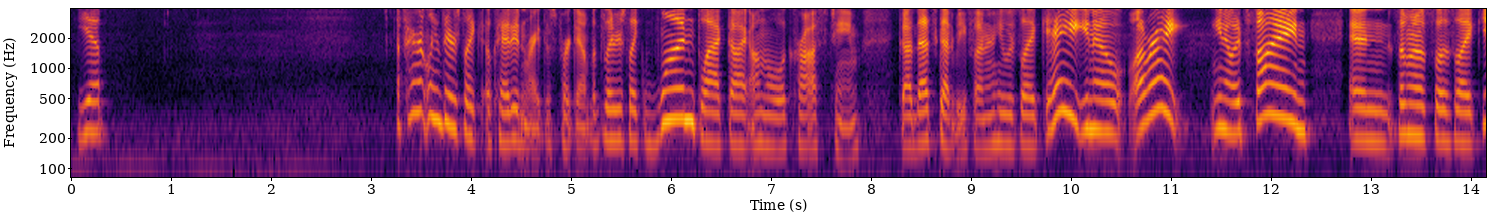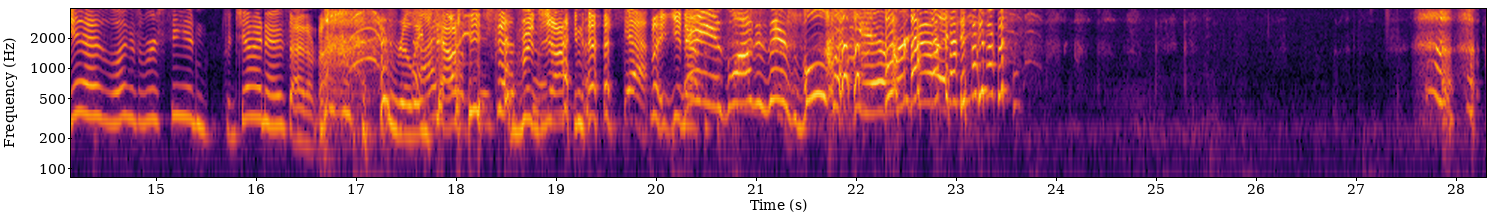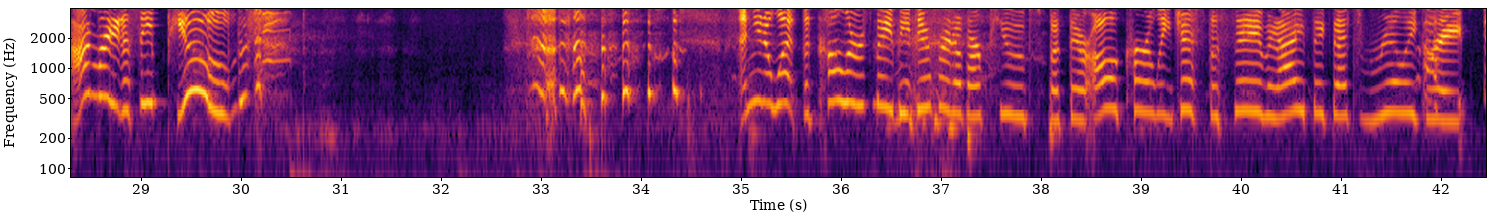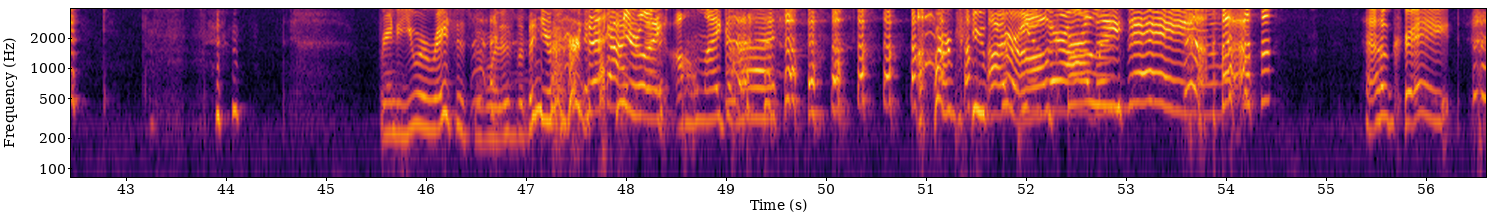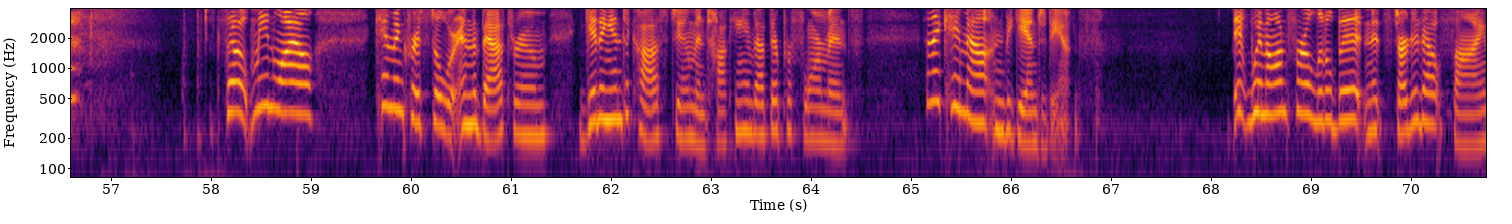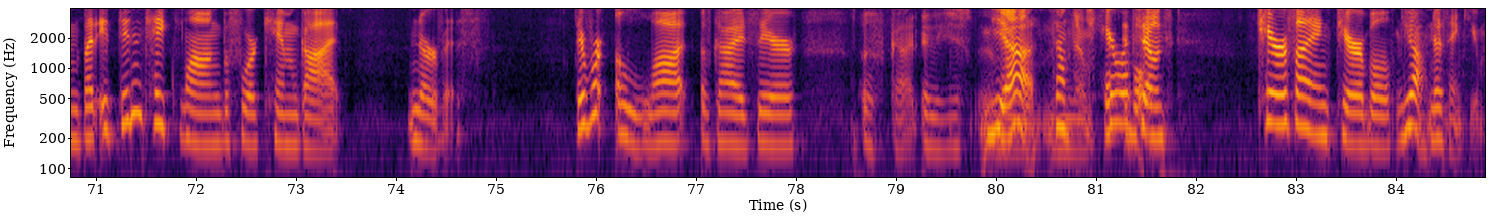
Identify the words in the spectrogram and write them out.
Yep. Apparently, there's like, okay, I didn't write this part down, but there's like one black guy on the lacrosse team. God, that's got to be fun. And he was like, hey, you know, all right, you know, it's fine. And someone else was like, yeah, as long as we're seeing vaginas. I don't know. I really I doubt he said vaginas. Yeah. But, you know. Hey, as long as there's vulva here, we're good. I'm ready to see pubes. and you know what? The colors may be different of our pubes, but they're all curly just the same, and I think that's really great. Brandi, you were racist before this, but then you heard that and you're like, oh my gosh. Our pubes Our are all pubes are all curly. the same. How great. So, meanwhile, Kim and Crystal were in the bathroom getting into costume and talking about their performance, and they came out and began to dance. It went on for a little bit and it started out fine, but it didn't take long before Kim got nervous. There were a lot of guys there. Oh, God. It was just. Yeah, sounds terrible. It sounds terrifying, terrible. Yeah. No, thank you.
